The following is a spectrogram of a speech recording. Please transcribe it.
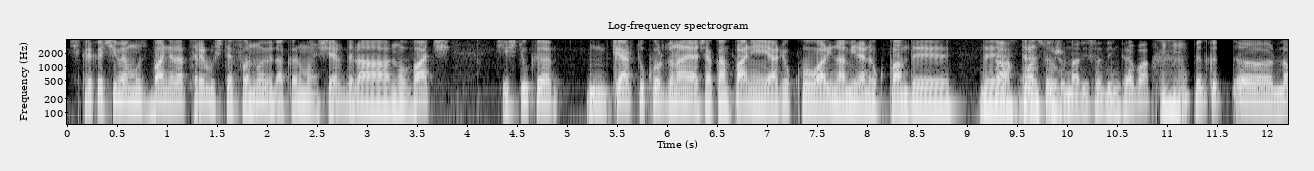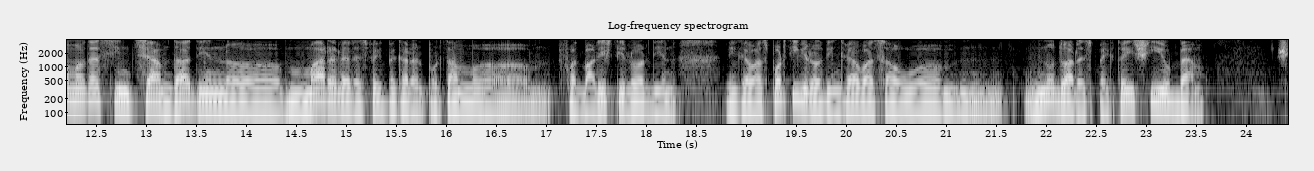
și cred că cei mai mulți bani a dat Relu Ștefănoiu, dacă nu mă înșel, de la Novaci și știu că m, chiar tu coordonai acea campanie, iar eu cu Alina Mirea ne ocupam de, de da, o altă strânsul. jurnalistă din Creva, Uh-huh. pentru că uh, la un moment dat simțeam, da, din uh, marele respect pe care îl purtam uh, fotbaliștilor din, din Creva, sportivilor din Creva sau uh, nu doar respect, îi și iubeam. Și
